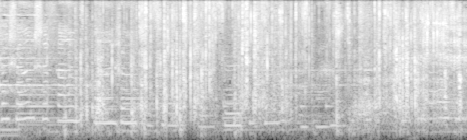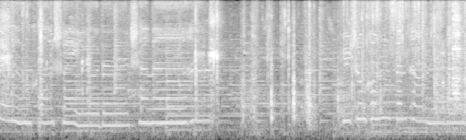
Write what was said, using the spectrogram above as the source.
场盛世繁华，若只借这四季的花，月光宝剑的花坠落的刹那，雨中红伞叹白花，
